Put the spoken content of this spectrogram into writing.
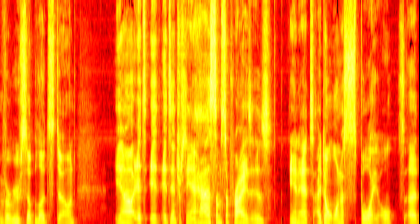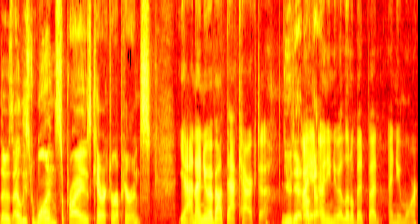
Verussa Bloodstone. You know, it's it, it's interesting. It has some surprises in it. I don't want to spoil. Uh, there's at least one surprise character appearance. Yeah, and I knew about that character. You did. Okay. I only knew a little bit, but I knew more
